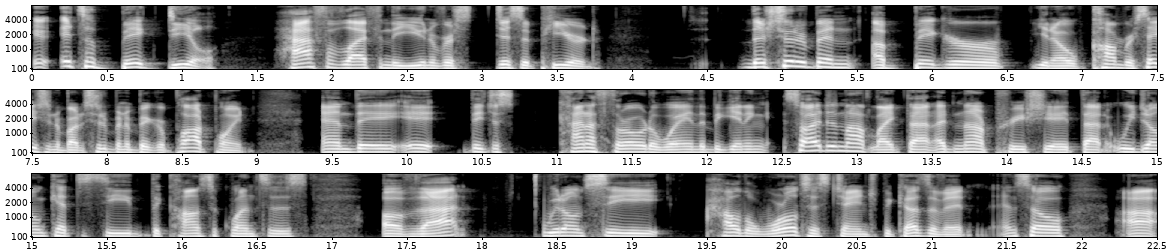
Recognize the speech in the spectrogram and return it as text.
it, it's a big deal. Half of life in the universe disappeared. there should have been a bigger, you know, conversation about it. Should have been a bigger plot point, and they it they just kind of throw it away in the beginning. So I did not like that. I did not appreciate that. We don't get to see the consequences of that. We don't see how the world has changed because of it, and so uh,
